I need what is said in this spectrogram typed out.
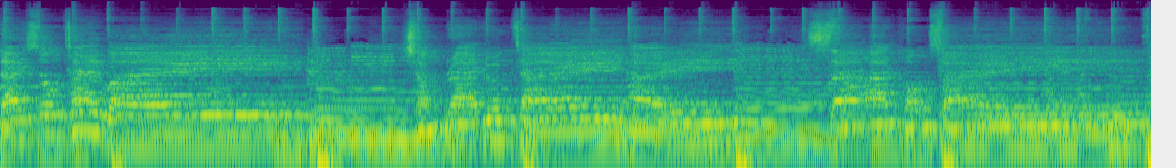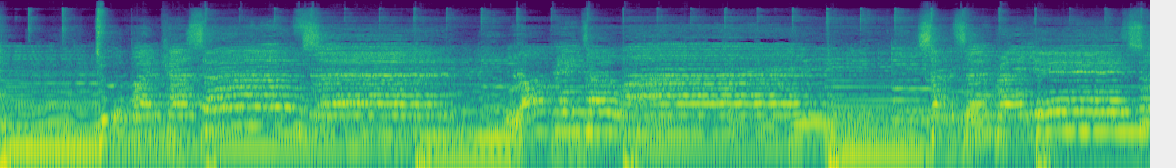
ได้ทรงไทยไว้ชำระดวงใจ กวันข้าสรรเสริญร้องเพลงถวายสรรเสริญพระเยซู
